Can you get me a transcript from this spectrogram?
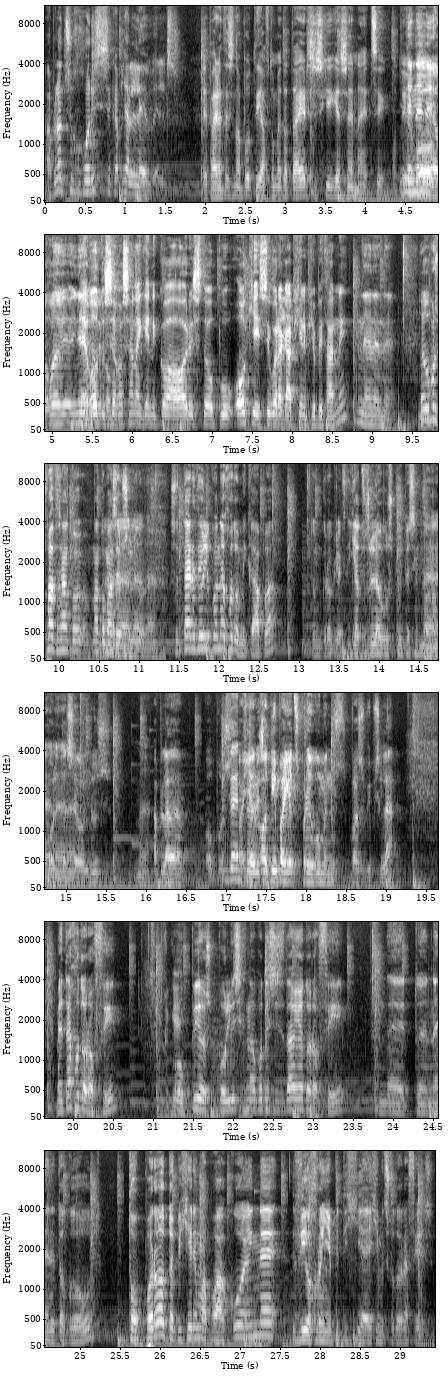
Απλά τους έχω χωρίσει σε κάποια levels. Ε, παρένθεση να πω ότι αυτό με τα tiers ισχύει για σένα, έτσι. Ότι Ναι, ναι, εγώ, ναι, εγώ- είναι εγώ το τους δικό μου. έχω σε ένα γενικό αόριστο που, οκ, σίγουρα κάποιοι είναι πιο πιθανοί. Ναι, ναι, ναι. Εγώ προσπάθησα να το, να το Ναι, μαζέψω ναι, ναι, λίγο. ναι. Στο Tier 2 λοιπόν έχω το Μικάπα, το μικρό κλεφτή, για τους λόγους που είπε, συμφωνώ Ναι, ναι, απόλυτα ναι, σε ναι. όλους. Ναι. Απλά όπως Δεν είπα, για, θεωρείς ό,τι ότι- είπα για τους προηγούμενους βάζω πιο ψηλά. Μετά έχω το Ροφή, Οκ. ο οποίος πολύ συχνά όποτε συζητάω για το Ροφή ε, το- να είναι το GOAT. Το πρώτο επιχείρημα που ακούω είναι δύο χρόνια επιτυχία είχε με τις φωτογραφίες.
